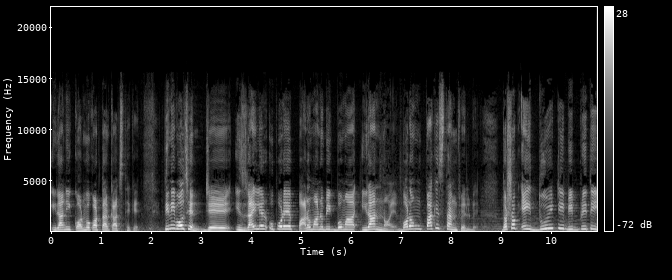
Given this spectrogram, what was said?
ইরানি কর্মকর্তার কাছ থেকে। তিনি বলছেন যে, ইসরায়েলের উপরে পারমাণবিক বোমা ইরান নয়, বরং পাকিস্তান ফেলবে। দর্শক, এই দুইটি বিবৃতি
